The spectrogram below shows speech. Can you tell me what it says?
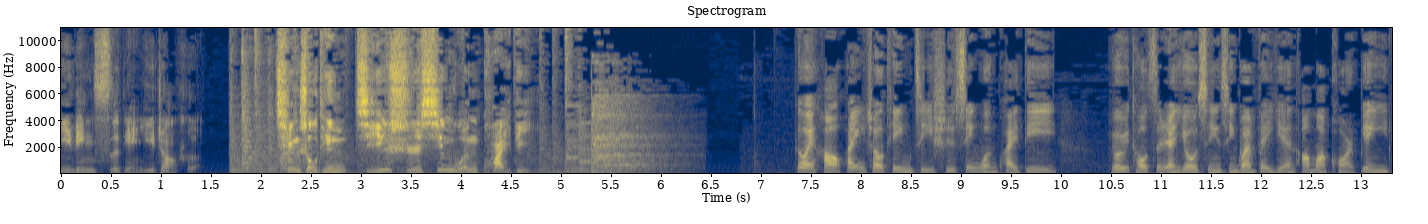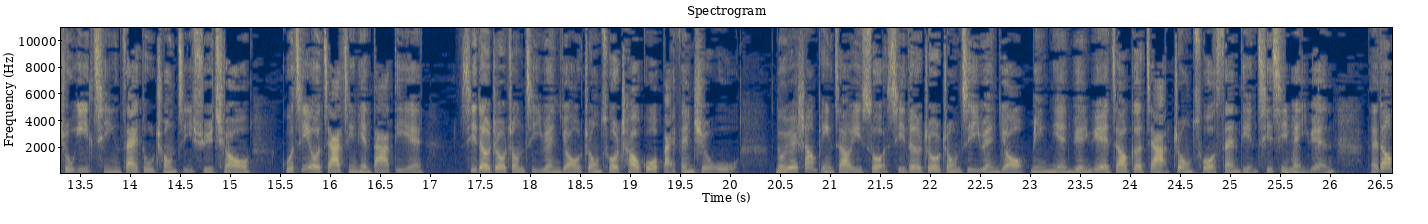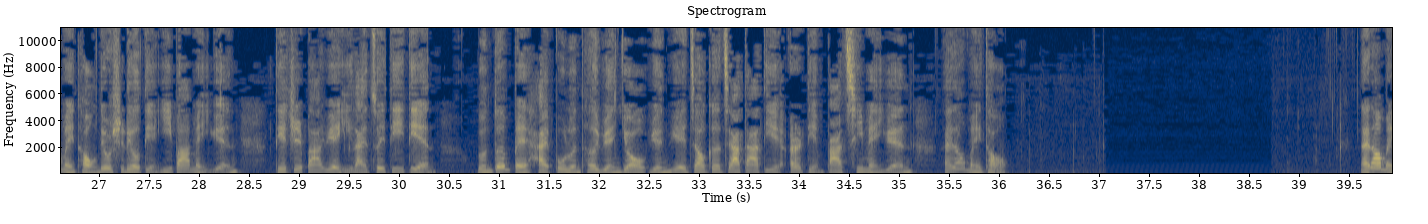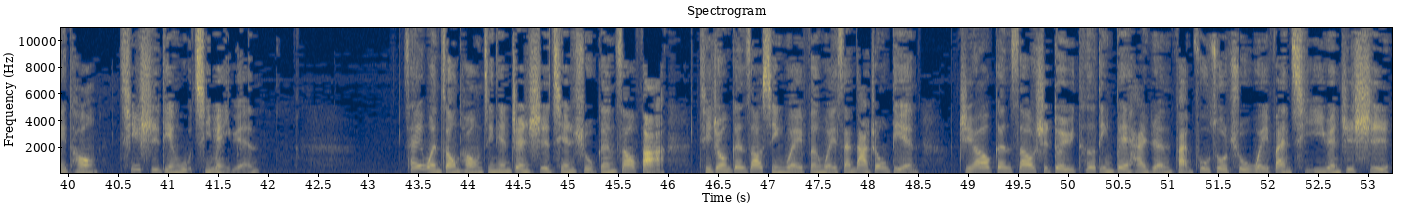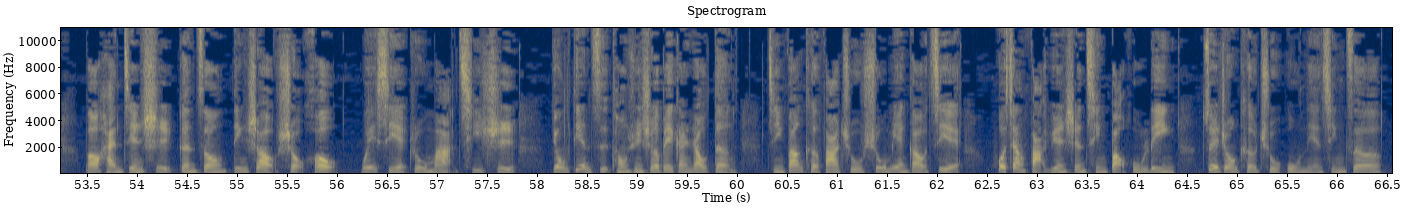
一零四点一兆赫，请收听即时新闻快递。各位好，欢迎收听即时新闻快递。由于投资人忧心新冠肺炎奥 r 克尔变异株疫情再度冲击需求，国际油价今天大跌，西德州中级原油重挫超过百分之五。纽约商品交易所西德州中级原油明年元月交割价重挫三点七七美元，来到每桶六十六点一八美元。跌至八月以来最低点。伦敦北海布伦特原油元月交割价大跌二点八七美元，来到每桶来到每桶七十点五七美元。蔡英文总统今天正式签署跟骚法，其中跟骚行为分为三大重点。只要跟骚是对于特定被害人反复做出违反其意愿之事，包含监视、跟踪、盯梢、守候、威胁、辱骂、歧视。用电子通讯设备干扰等，警方可发出书面告诫，或向法院申请保护令，最终可处五年刑责。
